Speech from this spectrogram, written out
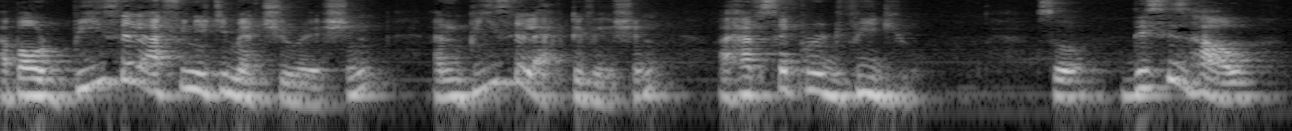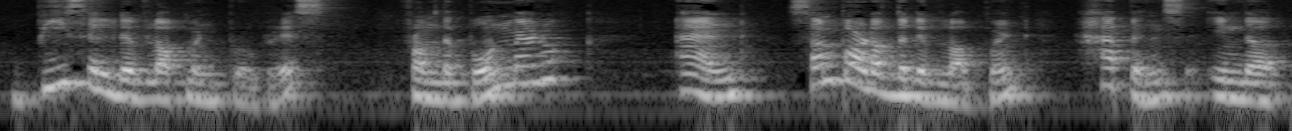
About B cell affinity maturation and B cell activation, I have separate video. So this is how B cell development progress from the bone marrow and some part of the development happens in the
